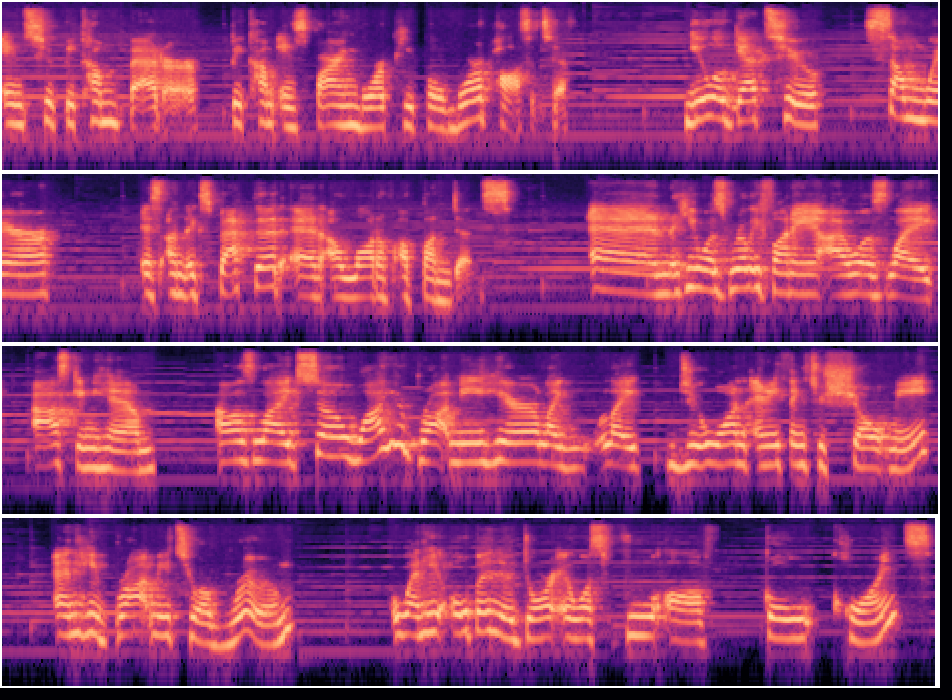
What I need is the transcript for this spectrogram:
and to become better, become inspiring more people, more positive, you will get to somewhere is unexpected and a lot of abundance. And he was really funny. I was like asking him, I was like, "So why you brought me here? Like, like, do you want anything to show me?" And he brought me to a room. When he opened the door, it was full of gold coins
